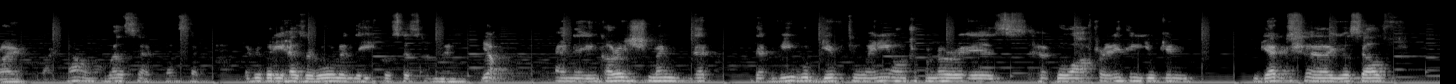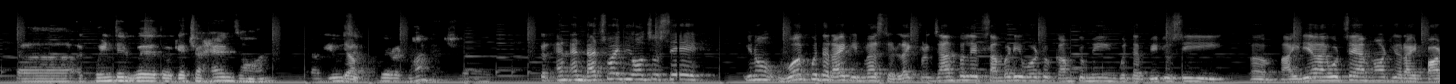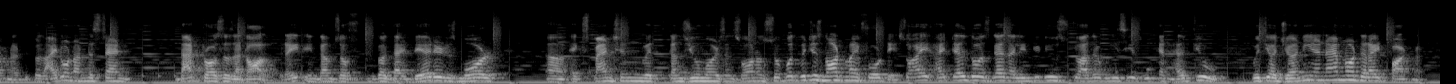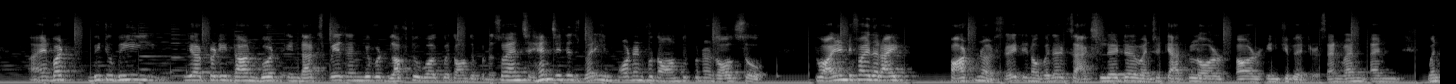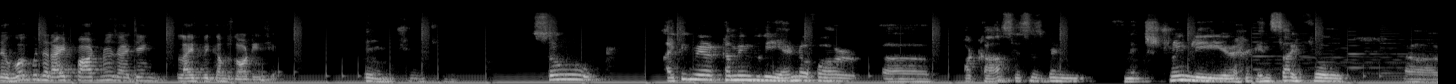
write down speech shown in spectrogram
Right, right. Well said, well said. Everybody has a role in the ecosystem and yeah. And the encouragement that that we would give to any entrepreneur is uh, go after anything you can get uh, yourself uh, acquainted with or get your hands on. Uh, use yeah. it to your advantage. and and that's why we also say you know work with the right investor like for example if somebody were to come to me with a b2c um, idea i would say i'm not your right partner because i don't understand that process at all right? In terms of because that there it is more uh, expansion with consumers and so on and so forth which is not my forte. So I, I tell those guys i'll introduce to other vcs who can help you with your journey and i'm not the right partner. And but b2b we are pretty darn good in that space and we would love to work with entrepreneurs. So hence, hence it is very important for the entrepreneurs also to identify the right partners right? You know whether it's accelerator venture capital or or incubators. And when and when they work with the right partners i think life becomes a lot easier. True, true, true. so i think we are coming to the end of our uh, podcast. This has been an extremely uh, insightful uh,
